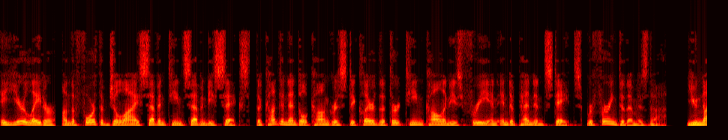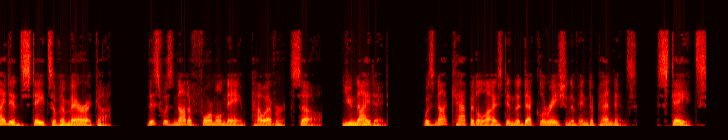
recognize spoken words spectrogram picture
A year later, on 4 July 1776, the Continental Congress declared the Thirteen Colonies free and independent states, referring to them as the "'United States of America'". This was not a formal name, however, so "'United' was not capitalized in the Declaration of Independence. "'States'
